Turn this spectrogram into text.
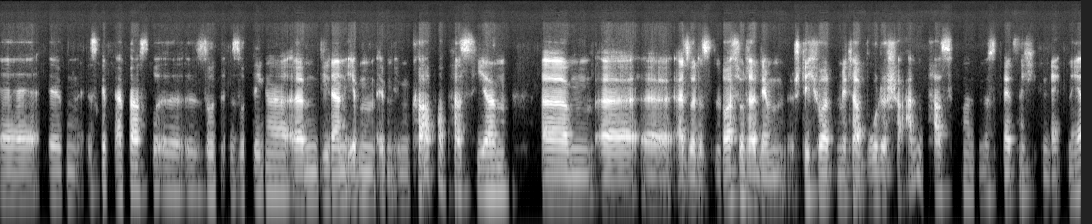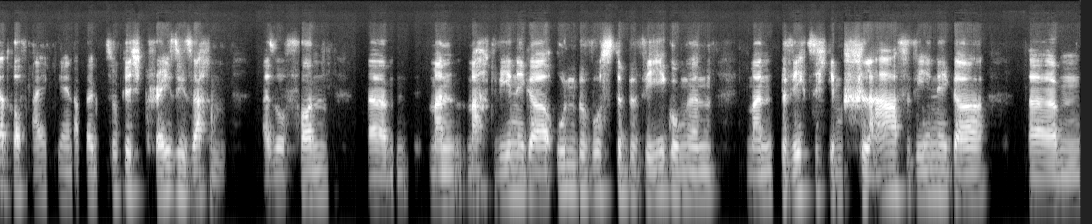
äh, ähm, es gibt einfach so, äh, so, so Dinge, ähm, die dann eben im, im Körper passieren. Ähm, äh, äh, also das läuft unter dem Stichwort metabolische Anpassung. Müssen wir jetzt nicht näher drauf eingehen, aber da es wirklich crazy Sachen. Also von ähm, man macht weniger unbewusste Bewegungen, man bewegt sich im Schlaf weniger, ähm,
